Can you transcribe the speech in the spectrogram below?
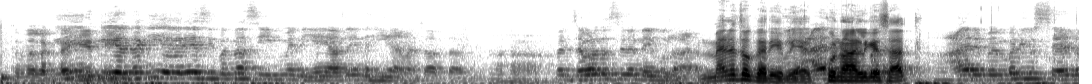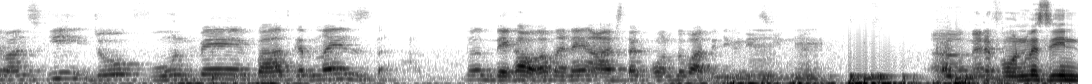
तुम्हें लगता है ये क्लियर था कि अगर ये सी बंदा सीन में नहीं है या तो ये नहीं आना चाहता। हाँ। मैं ज़बरदस्ती तो नहीं बुला रहा। मैंने तो करी है भैया कुणाल के साथ। I remember you said once कि जो फ़ोन पे बात करना इज़ तो देखा होगा मैंने आज तक फ़ोन पे बात ही नहीं करी सीन में। अ, मैंने फ़ोन में सीन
